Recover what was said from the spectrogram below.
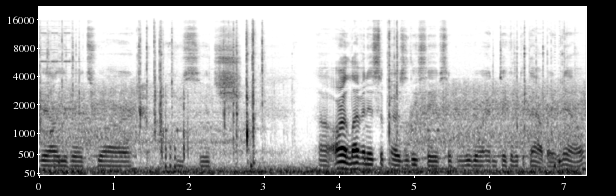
valuable to our usage. Uh, R11 is supposedly safe, so we'll go ahead and take a look at that right now.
